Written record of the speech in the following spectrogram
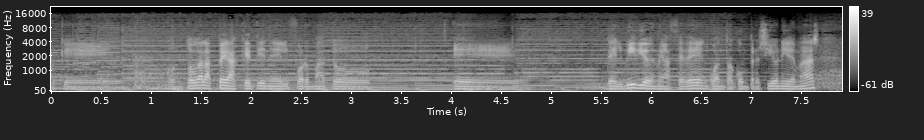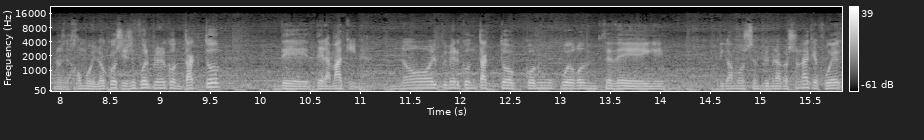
porque con todas las pegas que tiene el formato. Eh, del vídeo de Mega CD en cuanto a compresión y demás, nos dejó muy locos y ese fue el primer contacto de, de la máquina no el primer contacto con un juego en CD, digamos, en primera persona, que fue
